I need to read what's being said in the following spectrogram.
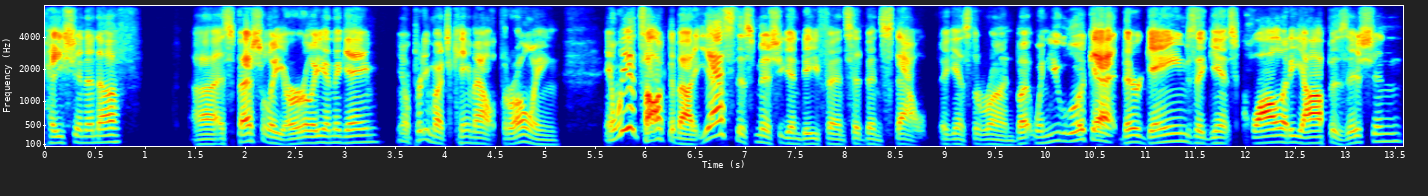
patient enough uh, especially early in the game. You know, pretty much came out throwing. And we had talked about it. Yes, this Michigan defense had been stout against the run, but when you look at their games against quality opposition,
